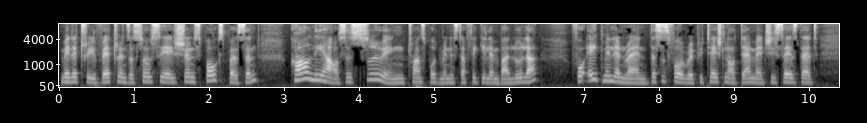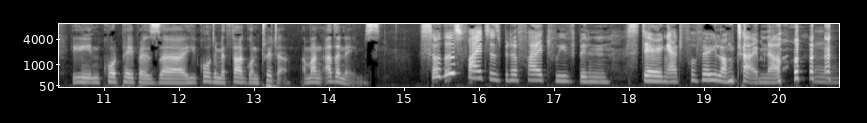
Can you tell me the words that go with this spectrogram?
Military Veterans Association spokesperson Carl Niehaus is suing Transport Minister Fikile Mbalula for 8 million rand. This is for reputational damage. He says that he, in court papers, uh, he called him a thug on Twitter, among other names. So this fight has been a fight we've been staring at for a very long time now.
